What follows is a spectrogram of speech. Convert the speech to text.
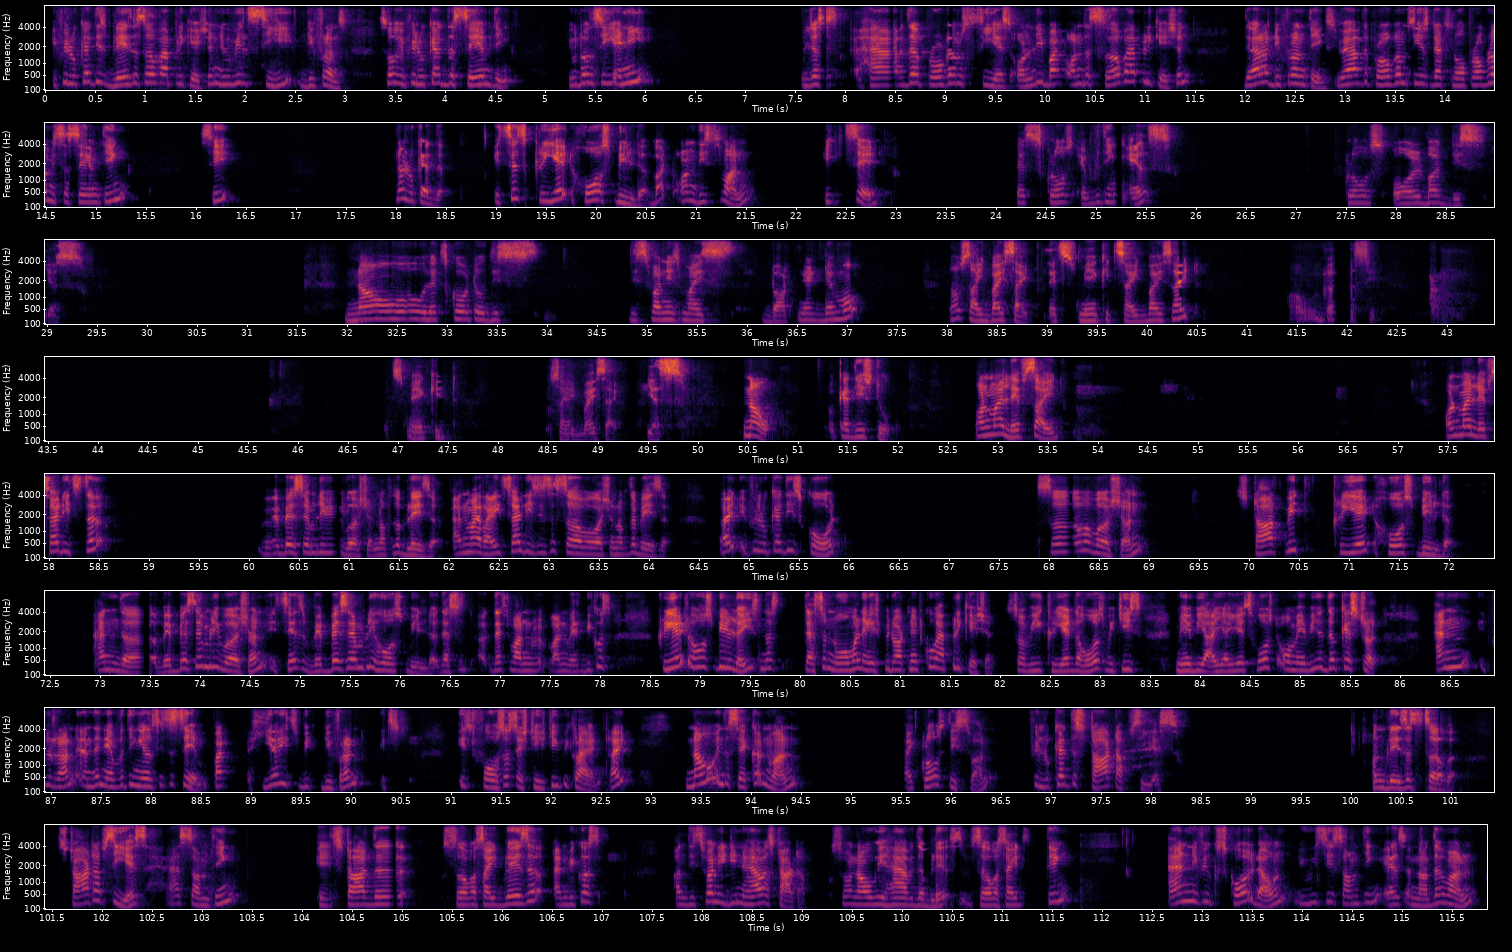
If you look at this Blazor server application, you will see difference. So if you look at the same thing, you don't see any you just have the program CS only, but on the server application, there are different things. You have the program CS, that's no problem. It's the same thing. See, now look at the, it says create host builder, but on this one, it said, let's close everything else. Close all but this, yes. Now let's go to this. This one is my .NET demo. Now side by side, let's make it side by side. How does it? Let's make it side by side. Yes. Now look at these two. On my left side, on my left side, it's the WebAssembly version of the Blazor. And my right side, this is the server version of the Blazor. Right? If you look at this code, server version start with create host builder and the WebAssembly version it says WebAssembly host builder that's that's one one way because create host builder is not, that's a normal ASP.NET Core application so we create the host which is maybe IIS host or maybe the Kestrel and it will run and then everything else is the same. But here it's a bit different. It's it forces HTTP client right? Now in the second one I close this one. If you look at the startup CS on Blazor server, startup CS has something. It start the server side Blazor, and because on this one it didn't have a startup, so now we have the Blazor server side thing. And if you scroll down, you will see something else, another one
